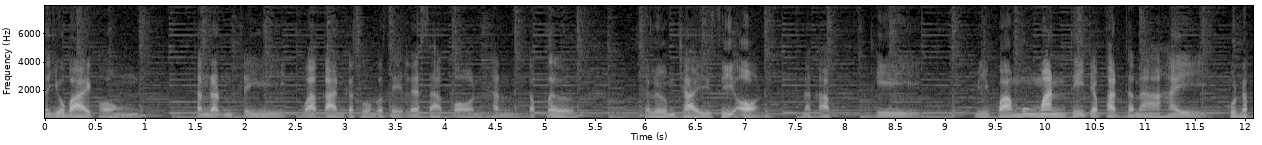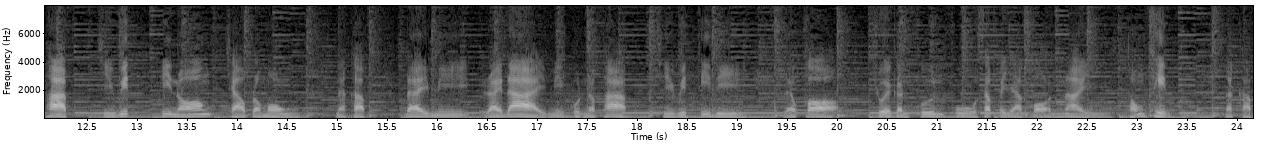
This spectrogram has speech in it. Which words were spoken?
นโยบายของท่านรัฐมนตรีว่าการกระทรวงเกษตรและสหกรณ์ท่านดร เฉลิมชัยศรีอ่อนนะครับที่มีความมุ่งมั่นที่จะพัฒนาให้คุณภาพชีวิตพี่น้องชาวประมงนะครับ ได้มีรายได้มีคุณภาพชีวิตที่ดี แล้วก็ช่วยกันฟื้นฟูทรัพยากรในท้องถิ่นนะครับ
